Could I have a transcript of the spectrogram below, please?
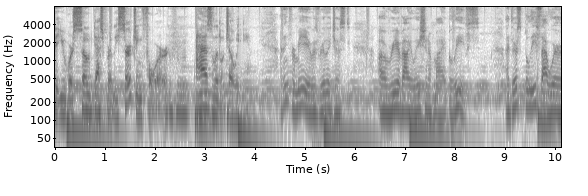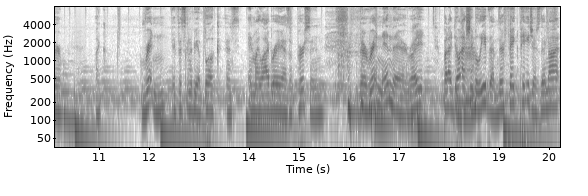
that you were so desperately searching for mm-hmm. as little joey? I think for me, it was really just a reevaluation of my beliefs. Like, there's beliefs that were written. If it's going to be a book and it's in my library as a person, they're written in there, right? But I don't actually uh-huh. believe them. They're fake pages. They're not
